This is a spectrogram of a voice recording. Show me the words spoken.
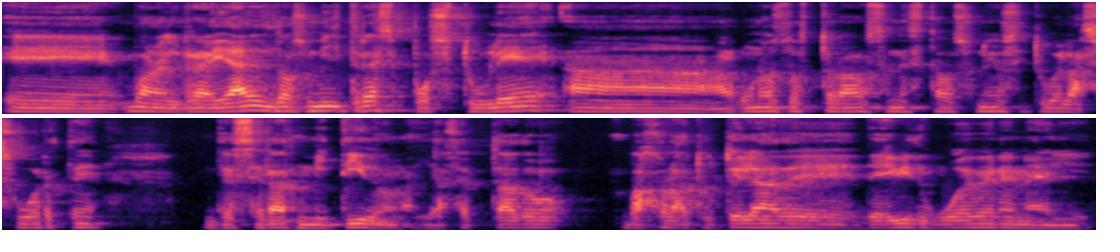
eh, bueno, en realidad en el 2003 postulé a algunos doctorados en Estados Unidos y tuve la suerte de ser admitido y aceptado bajo la tutela de David Weber en el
